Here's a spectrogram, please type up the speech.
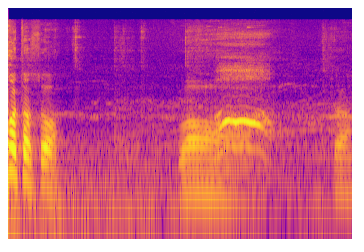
어, 갖다 써. 와. 진짜.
